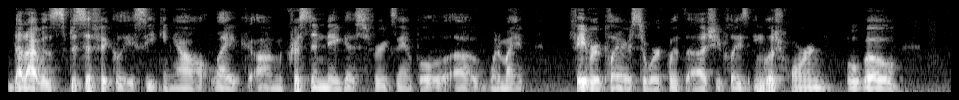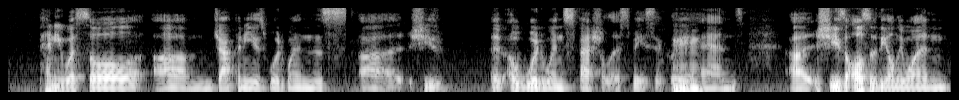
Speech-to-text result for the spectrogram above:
that I was specifically seeking out. Like um, Kristen Naigus, for example, uh, one of my favorite players to work with. Uh, she plays English horn, oboe, penny whistle, um, Japanese woodwinds. Uh, she's a, woodwind specialist, basically, Mhm. and uh, she's also the only one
